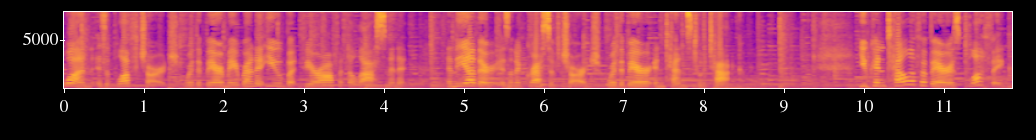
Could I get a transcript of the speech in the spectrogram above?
One is a bluff charge, where the bear may run at you but veer off at the last minute, and the other is an aggressive charge, where the bear intends to attack. You can tell if a bear is bluffing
